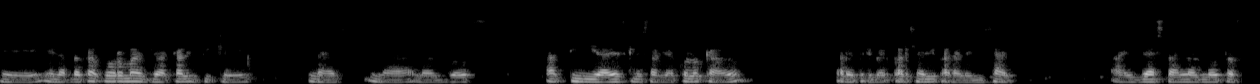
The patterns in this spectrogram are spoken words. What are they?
eh, en la plataforma ya califiqué las, las dos actividades que les había colocado para el primer parcial y para el ensayo. Ahí ya están las notas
